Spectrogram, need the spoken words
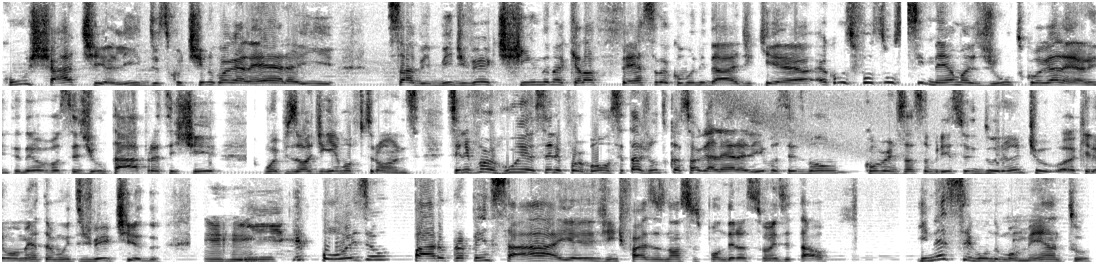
com o chat ali discutindo com a galera e, sabe, me divertindo naquela festa da comunidade que é. É como se fosse um cinema junto com a galera, entendeu? Você se juntar pra assistir um episódio de Game of Thrones. Se ele for ruim ou se ele for bom, você tá junto com a sua galera ali, vocês vão conversar sobre isso e durante o- aquele momento é muito divertido. Uhum. E depois eu paro pra pensar e a gente faz as nossas ponderações e tal. E nesse segundo momento,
